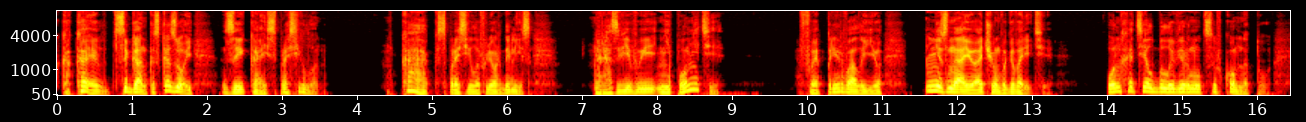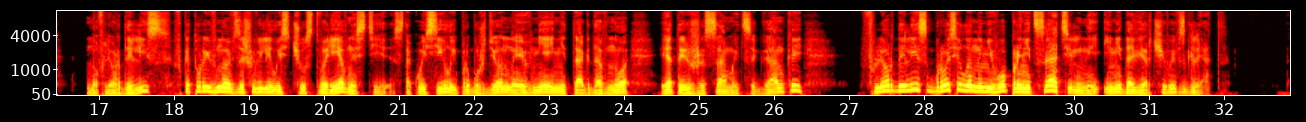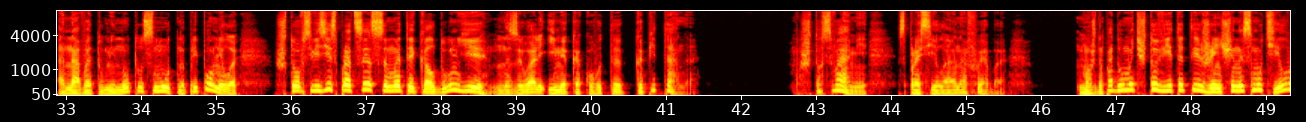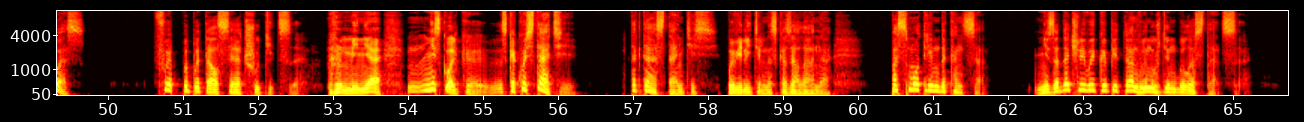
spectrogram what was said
«Какая цыганка с козой?» — заикаясь, спросил он. «Как?» — спросила Флёр де Лис. «Разве вы не помните?» Фэб прервал ее. «Не знаю, о чем вы говорите». Он хотел было вернуться в комнату, но Флёр де Лис, в которой вновь зашевелилось чувство ревности, с такой силой пробужденное в ней не так давно этой же самой цыганкой, Флёр де Лис бросила на него проницательный и недоверчивый взгляд. Она в эту минуту смутно припомнила, что в связи с процессом этой колдуньи называли имя какого-то капитана. «Что с вами?» — спросила она Феба. «Можно подумать, что вид этой женщины смутил вас». Феб попытался отшутиться. «Меня? Нисколько. С какой стати?» «Тогда останьтесь», — повелительно сказала она. «Посмотрим до конца». Незадачливый капитан вынужден был остаться.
